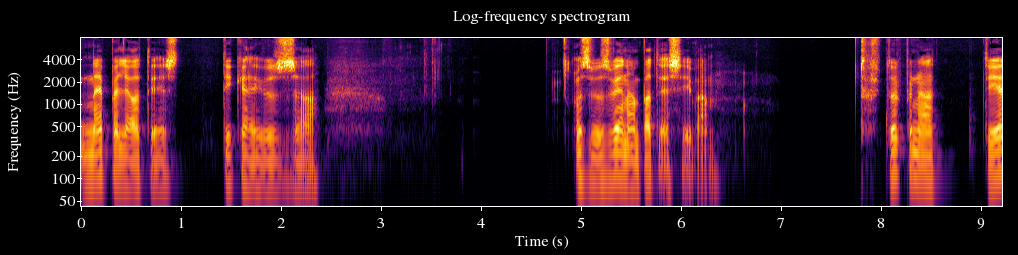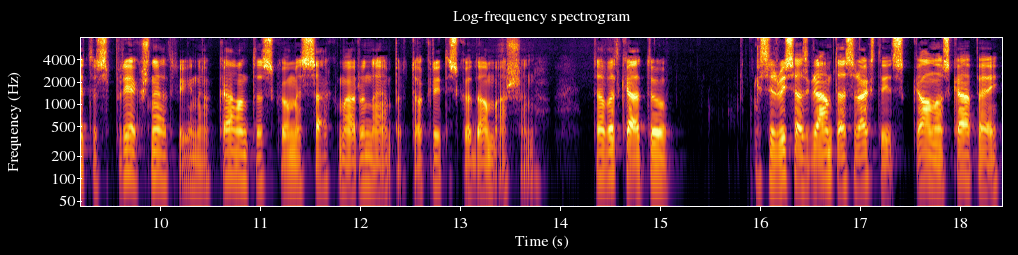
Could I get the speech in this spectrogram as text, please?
Nepaļauties tikai uz, uz, uz vienām patiesībām. Tur, turpināt iet uz priekšu, neatkarīgi no kā, un tas, ko mēs sākumā runājam par to kritisko domāšanu. Tāpat kā tu, kas ir visās grāmatās rakstīts, kalnos kāpēji,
